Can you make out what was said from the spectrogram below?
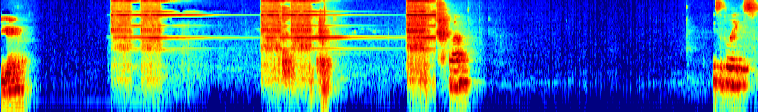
You getting Hello? It's the police.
